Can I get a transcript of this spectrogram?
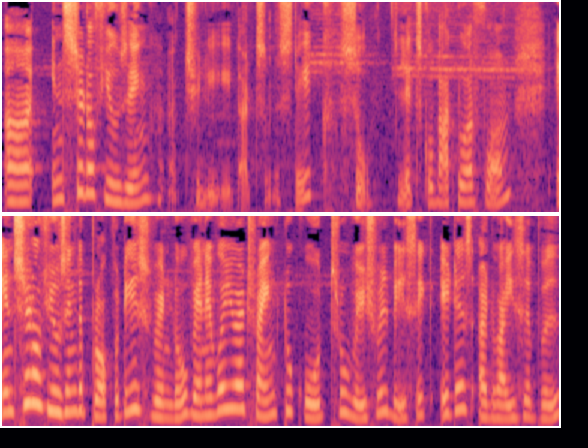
uh, instead of using actually that's a mistake. So let's go back to our form. Instead of using the properties window whenever you are trying to code through visual basic it is advisable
